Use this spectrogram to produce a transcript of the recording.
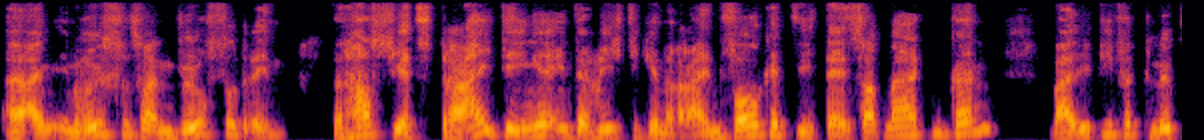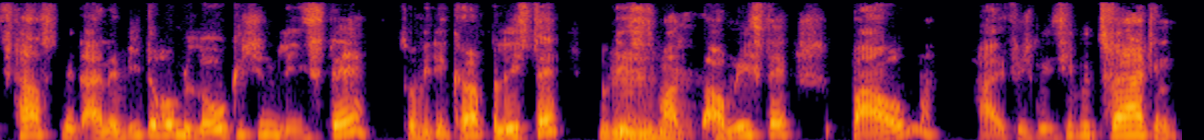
äh, im Rüssel so einen Würfel drin. Dann hast du jetzt drei Dinge in der richtigen Reihenfolge, die deshalb merken können, weil du die verknüpft hast mit einer wiederum logischen Liste, so wie die Körperliste, nur mhm. dieses Mal die Baumliste. Baum, Haifisch mit sieben Zwergen.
